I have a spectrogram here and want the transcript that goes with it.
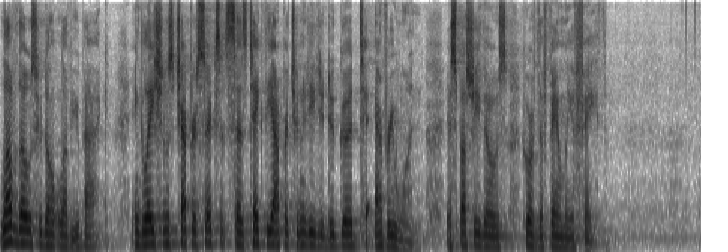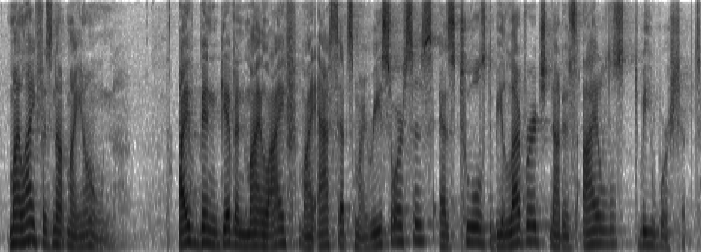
Love those who don't love you back. In Galatians chapter 6, it says, Take the opportunity to do good to everyone, especially those who are of the family of faith. My life is not my own. I've been given my life, my assets, my resources as tools to be leveraged, not as idols to be worshiped.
